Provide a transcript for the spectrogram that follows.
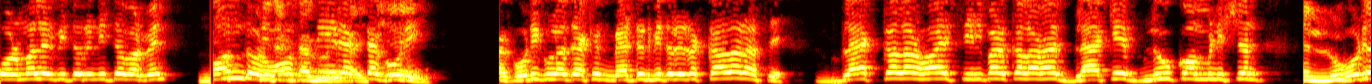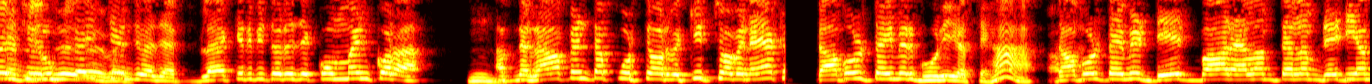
ফর্মালের ভিতরে নিতে পারবেন। সুন্দর অস্থির একটা ঘড়ি। ঘড়িগুলো দেখেন ম্যাটের ভিতরে একটা কালার আছে। ব্ল্যাক কালার হয় সিলভার কালার হয় ব্ল্যাক এ ব্লু কম্বিনেশন লুকটাই চেঞ্জ হয়ে যায় ব্ল্যাক এর ভিতরে যে কম্বাইন করা। আপনি রাফ এন্ড টাপ পড়তে পারবে কিচ্ছু হবে না। ডাবল টাইমের ঘড়ি আছে হ্যাঁ। ডাবল টাইমের ডেট বার অ্যালার্ম ট্যালাম রেডিয়াম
